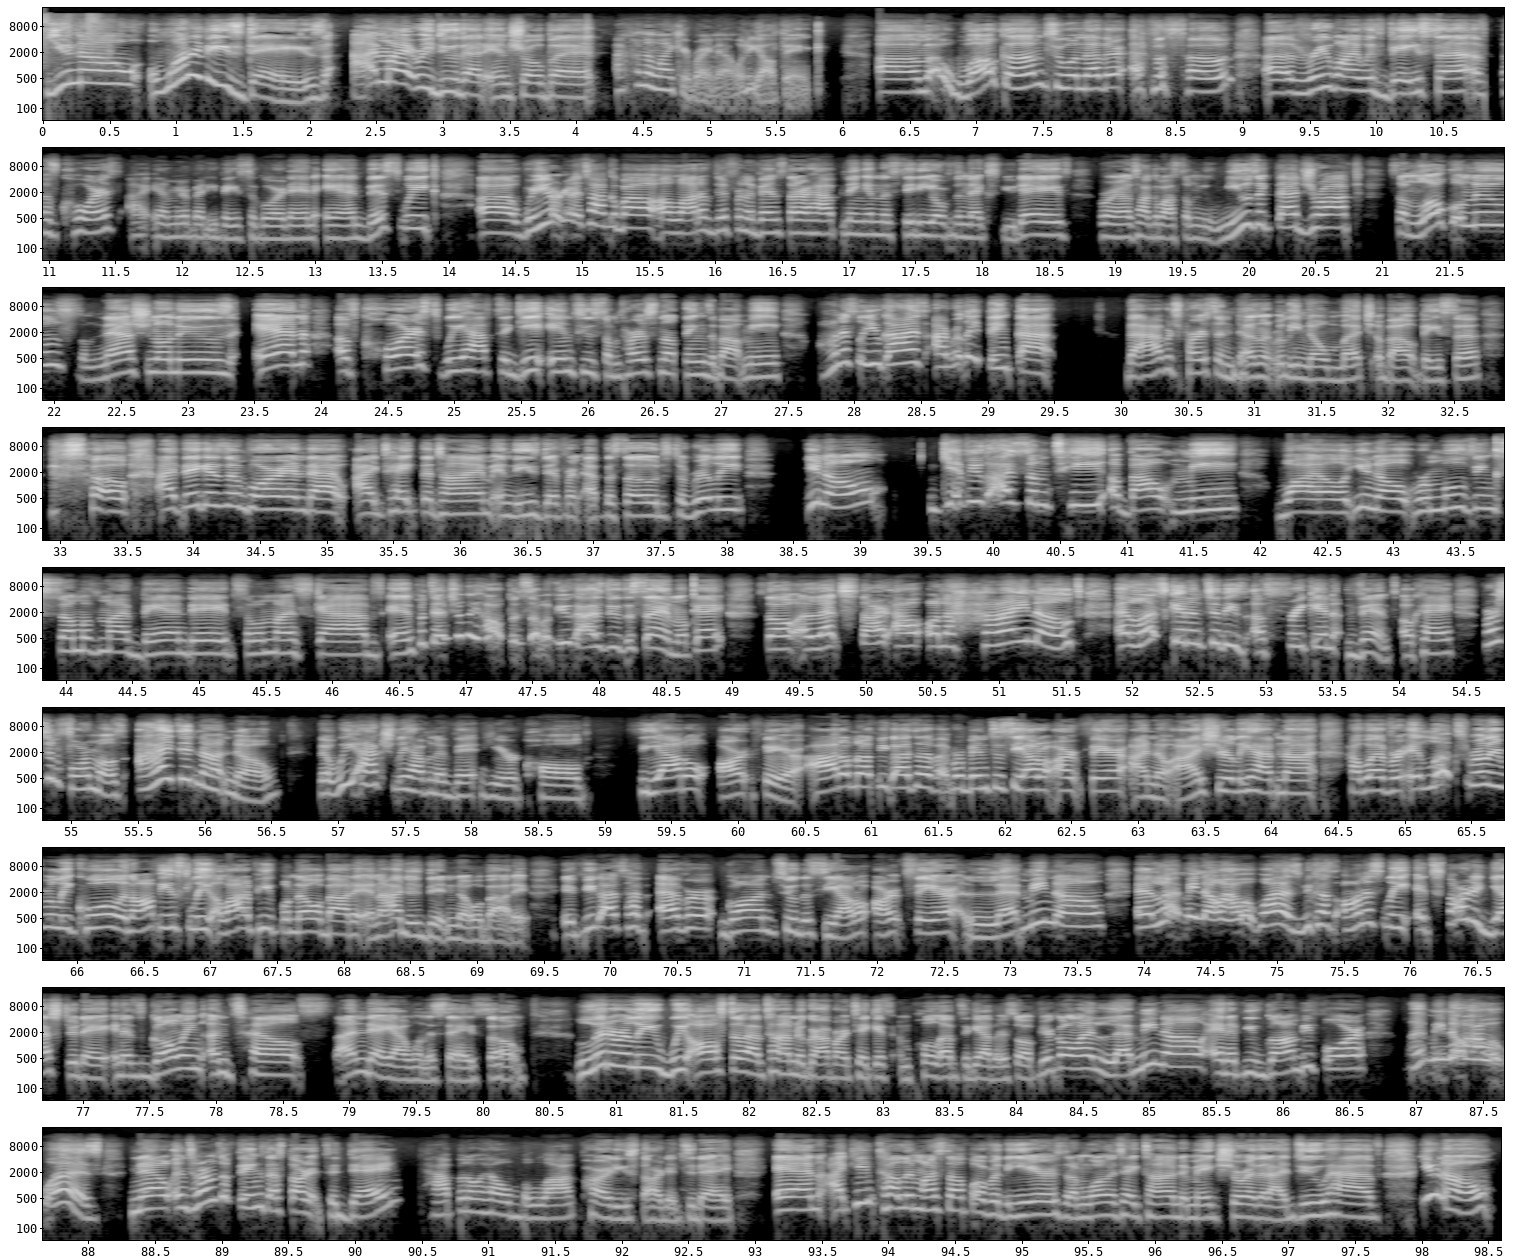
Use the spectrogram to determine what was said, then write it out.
You know, one of these days, I might redo that intro, but I kind of like it right now. What do y'all think? Um, welcome to another episode of Rewind with Besa. Of, of course, I am your buddy Besa Gordon. And this week, uh, we are going to talk about a lot of different events that are happening in the city over the next few days. We're going to talk about some new music that dropped, some local news, some national news. And of course, we have to get into some personal things about me. Honestly, you guys, I really think that the average person doesn't really know much about Besa. So I think it's important that I take the time in these different episodes to really, you know, give you guys some tea about me while, you know, removing some of my band-aids, some of my scabs, and potentially helping some of you guys do the same, okay? So uh, let's start out on a high note and let's get into these uh, freaking events, okay? First and foremost, I did not know that we actually have an event here called Seattle Art Fair. I don't know if you guys have ever been to Seattle Art Fair. I know I surely have not. However, it looks really, really cool. And obviously, a lot of people know about it, and I just didn't know about it. If you guys have ever gone to the Seattle Art Fair, let me know and let me know how it was because honestly, it started yesterday and it's going until Sunday, I want to say. So, literally, we all still have time to grab our tickets and pull up together. So, if you're going, let me know. And if you've gone before, let me know how it was. Now, in terms of things that started today, Capitol Hill block party started today. And I keep telling myself over the years that I'm going to take time to make sure that I do have, you know,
